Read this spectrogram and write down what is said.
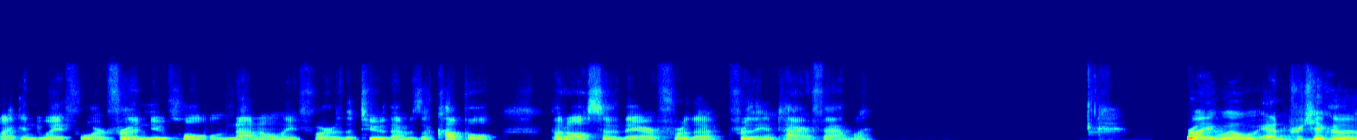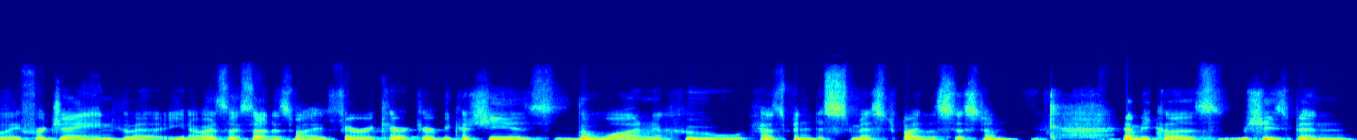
like a new way forward for a new home not only for the two of them as a couple but also there for the for the entire family Right. Well, and particularly for Jane, who, uh, you know, as I said, is my favorite character because she is the one who has been dismissed by the system. And because she's been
